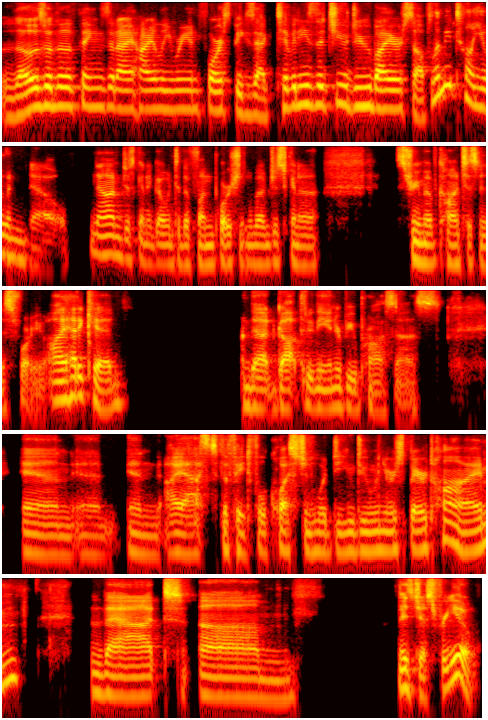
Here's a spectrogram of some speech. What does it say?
those are the things that I highly reinforce because activities that you do by yourself. Let me tell you a no. Now I'm just going to go into the fun portion it. I'm just going to stream of consciousness for you. I had a kid that got through the interview process and and and I asked the fateful question, "What do you do in your spare time?" That um, is just for you.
